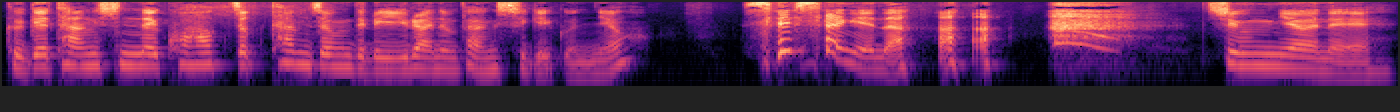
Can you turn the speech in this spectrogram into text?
그게 당신네 과학적 탐정들이 일하는 방식이군요. 세상에나. 중년에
